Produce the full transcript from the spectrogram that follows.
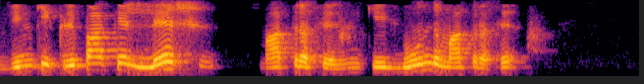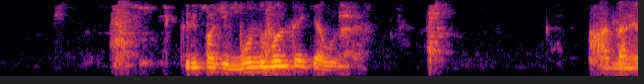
जिनकी कृपा के लेश मात्र से उनकी बूंद मात्र से कृपा की बूंद बोलते हैं क्या बोलते हैं? आता है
